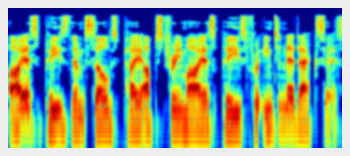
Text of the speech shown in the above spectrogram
ISPs themselves pay upstream ISPs for Internet access.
